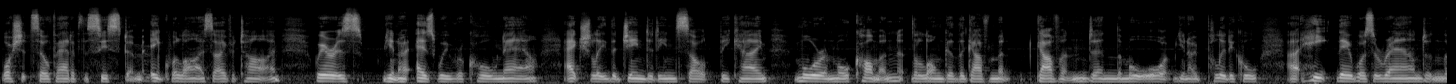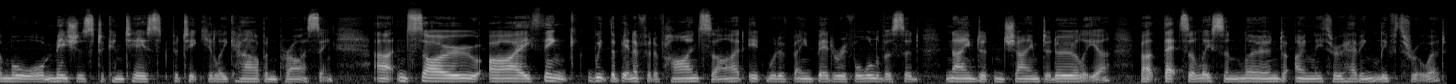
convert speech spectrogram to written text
wash itself out of the system, mm-hmm. equalise over time. Whereas, you know, as we recall now, actually the gendered insult became more and more common the longer the government governed and the more you know political uh, heat there was around and the more measures to contest particularly carbon pricing. Uh, and so I think with the benefit of hindsight it would have been better if all of us had named it and shamed it earlier but that's a lesson learned only through having lived through it.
